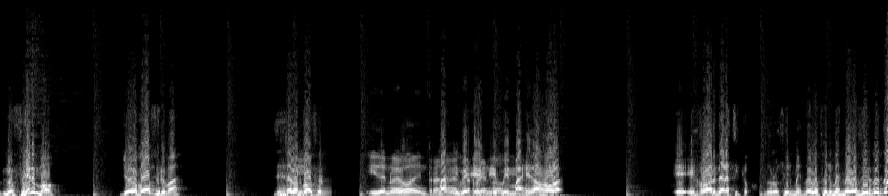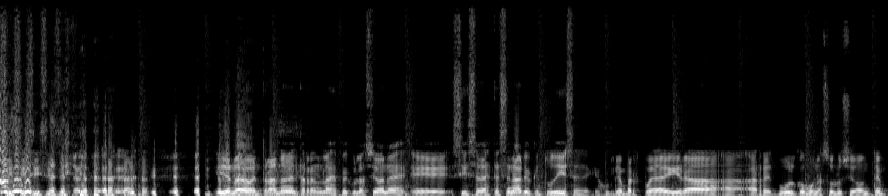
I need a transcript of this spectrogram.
lo firmo. Yo lo puedo firmar. Yo se lo Sí. puedo firmar. Y de nuevo entrando en y- el y- y terreno. me imagino y Jordan así como, no lo firmes, no lo firmes, no lo firmes, no lo Sí, firmes. sí, sí, sí, sí. y de nuevo, entrando en el terreno de las especulaciones, eh, si se da este escenario que tú dices, de que Hulkenberg pueda ir a, a- a Red Bull como una solución tem-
